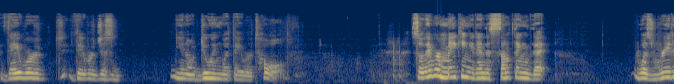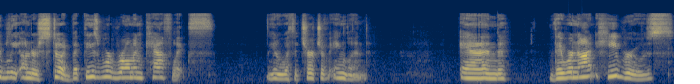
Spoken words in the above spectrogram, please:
they were they were just you know doing what they were told. So they were making it into something that was readably understood, but these were Roman Catholics, you know, with the Church of England. And they were not Hebrews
